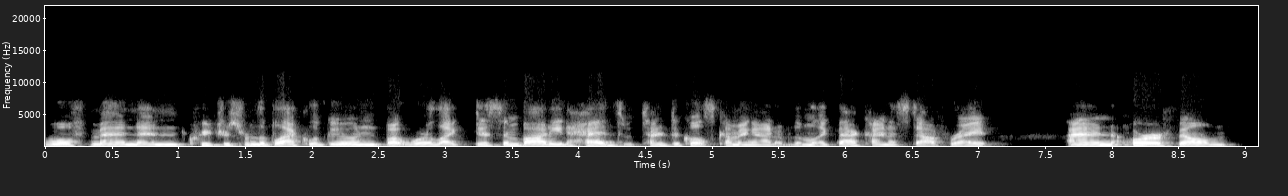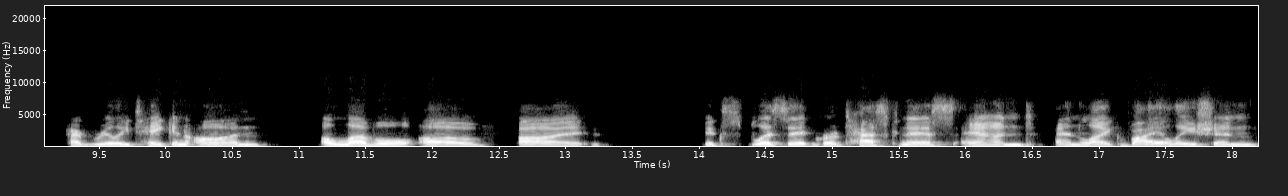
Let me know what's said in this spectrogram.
wolfmen and creatures from the black lagoon but were like disembodied heads with tentacles coming out of them like that kind of stuff right and horror film had really taken on a level of uh explicit grotesqueness and and like violation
